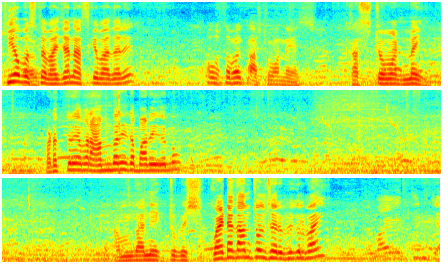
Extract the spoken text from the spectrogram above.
কি অবস্থা ভাই জান আজকে বাজারে? অবস্থা ভাই কাস্টমার নেই আসছে কাস্টমার নাই। হঠাৎ করে আবার আমদানিটা বাড়ে গেল। আমদানি একটু বেশি। কয়টা দাম চলছে রফিকুল ভাই? ভাই তিনটা।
